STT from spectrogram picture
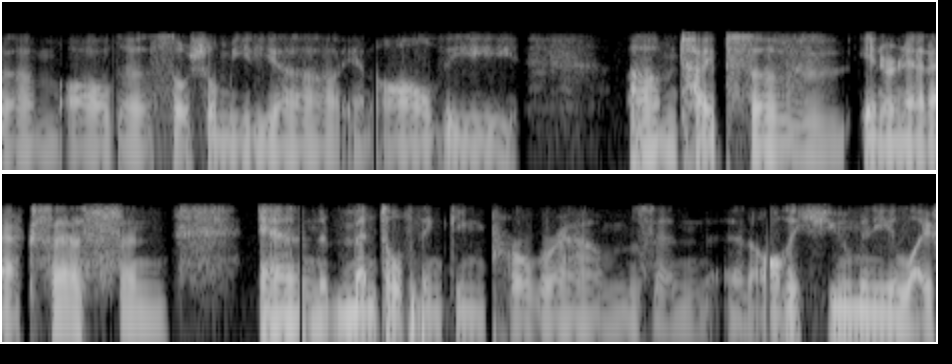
um, all the social media and all the um, types of internet access and and mental thinking programs and and all the humany life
